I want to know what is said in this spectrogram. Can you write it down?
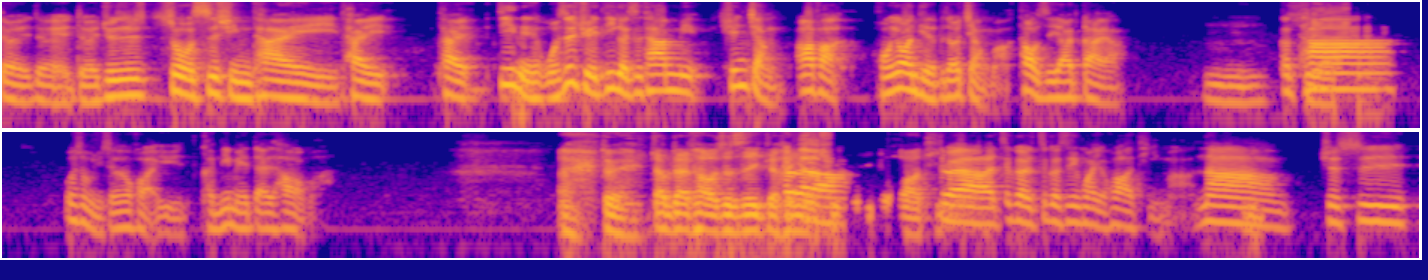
对对对，就是做事情太太太，第一点我是觉得第一个是他没先讲阿法红药问题的不都讲嘛，套子要戴啊。嗯，那她为什么女生会怀孕？肯定没戴套嘛。哎，对，戴不戴套这是一个很有趣的一个话题。对啊，这个这个是另外一个话题嘛。那就是，嗯、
